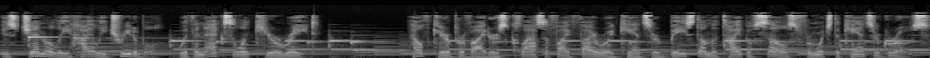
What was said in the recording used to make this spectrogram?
is generally highly treatable, with an excellent cure rate. Healthcare providers classify thyroid cancer based on the type of cells from which the cancer grows.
